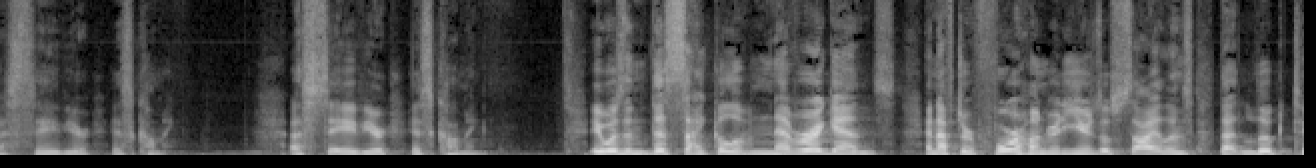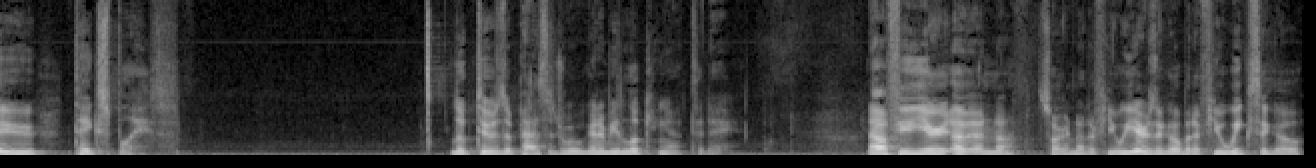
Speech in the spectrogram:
A Savior is coming a Savior is coming. It was in this cycle of never agains, and after 400 years of silence, that Luke 2 takes place. Luke 2 is a passage we're going to be looking at today. Now, a few years, uh, uh, no, sorry, not a few years ago, but a few weeks ago,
